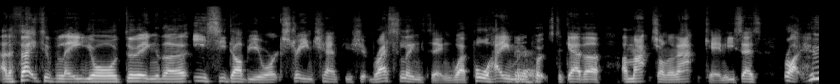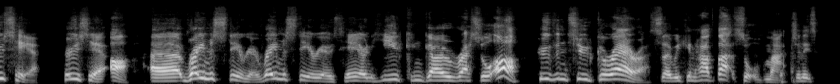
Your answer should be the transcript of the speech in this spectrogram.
And effectively, you're doing the ECW or Extreme Championship Wrestling thing where Paul Heyman yeah. puts together a match on a napkin. He says, Right, who's here? Who's here? Ah, uh, Rey Mysterio. Rey Mysterio's here, and he can go wrestle. Ah, Juventud Guerrera. So we can have that sort of match. And it's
